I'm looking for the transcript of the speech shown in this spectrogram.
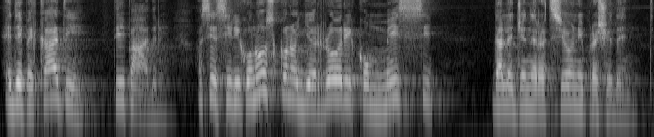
e dei peccati dei padri, ossia si riconoscono gli errori commessi dalle generazioni precedenti.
